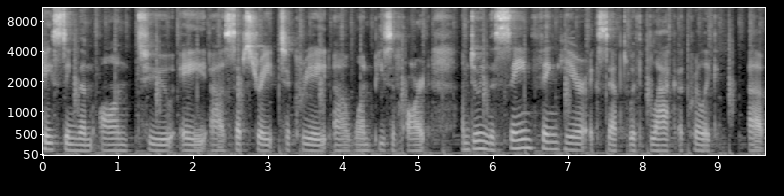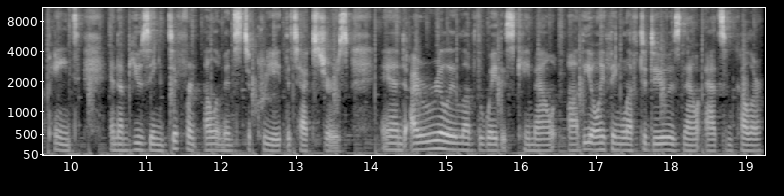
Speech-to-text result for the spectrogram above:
pasting them onto a uh, substrate to create uh, one piece of art. I'm doing the same thing here except with black acrylic uh, paint and I'm using different elements to create the textures and I really love the way this came out. Uh, the only thing left to do is now add some color.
